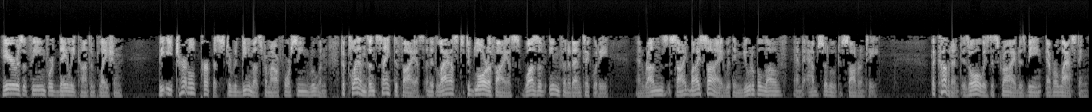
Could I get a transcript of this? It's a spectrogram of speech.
Here is a theme for daily contemplation. The eternal purpose to redeem us from our foreseen ruin, to cleanse and sanctify us, and at last to glorify us, was of infinite antiquity, and runs side by side with immutable love and absolute sovereignty. The covenant is always described as being everlasting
